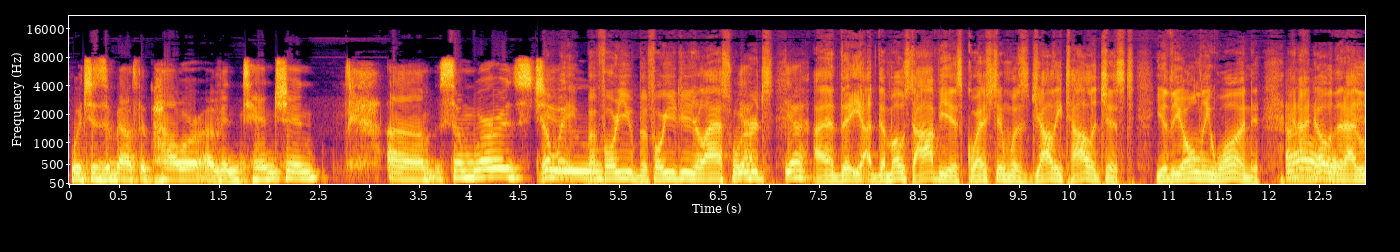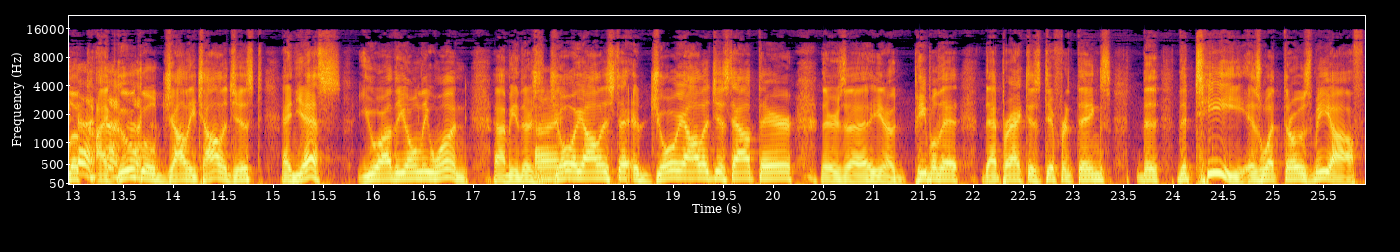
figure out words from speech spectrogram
which is about the power of intention. Um, some words to. No, wait before you before you do your last words. yeah. Uh, the uh, the most obvious question was jollytologist. You're the only one, and I know Oh. that I looked. I googled jollytologist, and yes, you are the only one. I mean, there's a I- joyologist uh, joyologist out there. There's a you know people that that practice different things. The the T is what throws me off.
